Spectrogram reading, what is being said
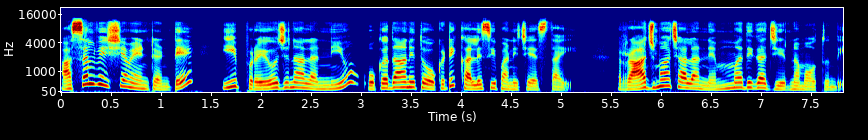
అసలు విషయం ఏంటంటే ఈ ప్రయోజనాలన్నీ ఒకదానితో ఒకటి కలిసి పనిచేస్తాయి. రాజ్మా చాలా నెమ్మదిగా జీర్ణమవుతుంది.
